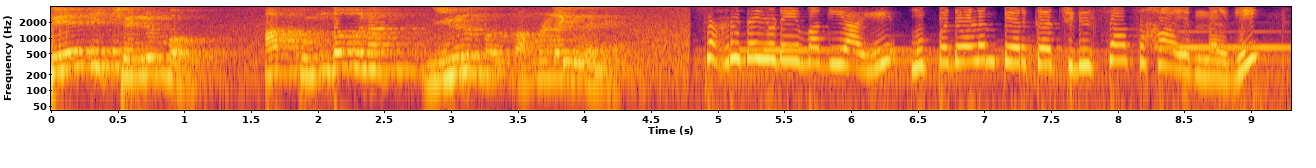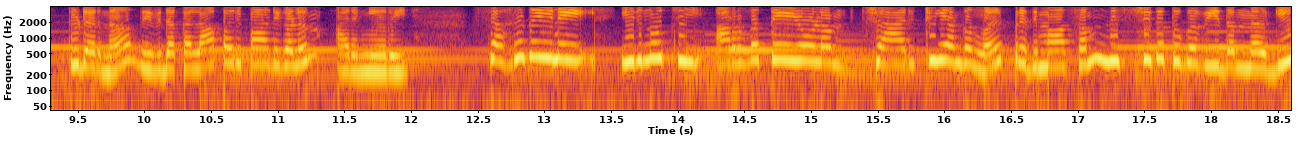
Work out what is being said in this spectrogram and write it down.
തേടി ചെല്ലുമ്പോൾ ആ കുന്തമുനം നീളുന്നത് നമ്മളിലേക്ക് തന്നെയാണ്. സഹൃദയുടെ വകയായി മുപ്പതോളം പേർക്ക് ചികിത്സാ സഹായം നൽകി. തുടർന്ന് വിവിധ കലാപരിപാടികളും അരങ്ങേറി. സഹൃദയിലെ ഇരുന്നൂറ്റി അറുപത്തേഴോളം ചാരിറ്റി അംഗങ്ങൾ പ്രതിമാസം നിശ്ചിത തുക വീതം നൽകി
